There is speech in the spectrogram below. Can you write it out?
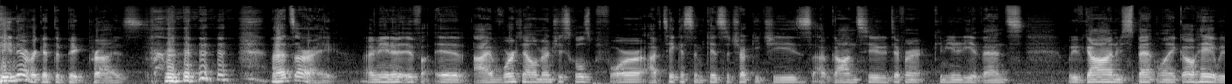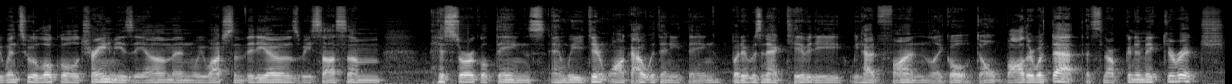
you never get the big prize. That's all right. I mean, if, if I've worked in elementary schools before, I've taken some kids to Chuck E. Cheese. I've gone to different community events. We've gone. We spent like, oh hey, we went to a local train museum and we watched some videos. We saw some historical things, and we didn't walk out with anything. But it was an activity. We had fun. Like, oh, don't bother with that. That's not going to make you rich.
